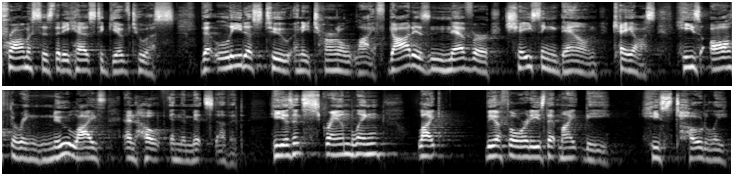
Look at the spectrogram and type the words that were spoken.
promises that He has to give to us that lead us to an eternal life. God is never chasing down chaos, He's authoring new life and hope in the midst of it. He isn't scrambling like the authorities that might be. He's totally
